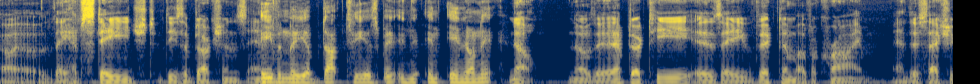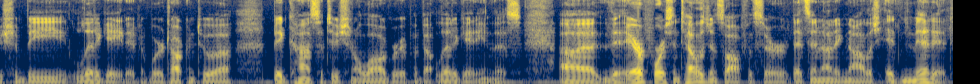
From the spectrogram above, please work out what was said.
uh, they have staged these abductions and Even the abductee has been in, in, in on it. No, no. The abductee is a victim of a crime, and this actually should be litigated. We're talking to a big constitutional law group about litigating this. Uh, the Air Force intelligence officer that's in unacknowledged admitted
